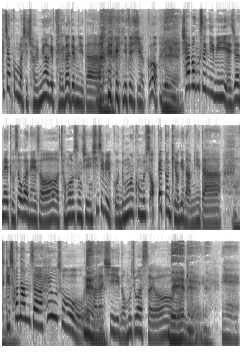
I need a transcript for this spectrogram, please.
해장국 맛이 절묘하게 배가 됩니다. 얘기도 주셨고 네. 샤봉스님이 예전에 도서관에서 정원승 시인 시집 읽고 눈물 콧물 쏙 뺐던 기억이 납니다. 특히 서남사 해우소에 아. 네네. 관한 시 너무 좋았어요. 네, 이렇게. 네, 네. 예,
